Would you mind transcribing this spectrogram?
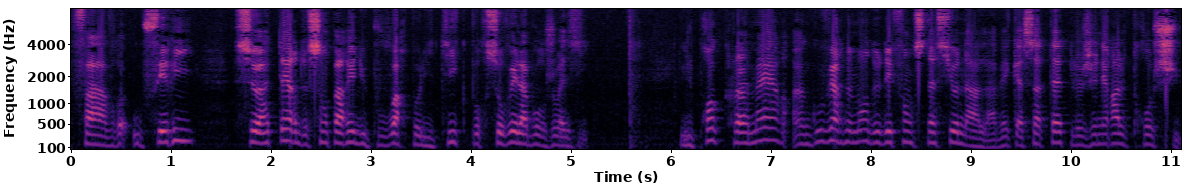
Favre ou Ferry, se hâtèrent de s'emparer du pouvoir politique pour sauver la bourgeoisie. Ils proclamèrent un gouvernement de défense nationale avec à sa tête le général Trochu.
